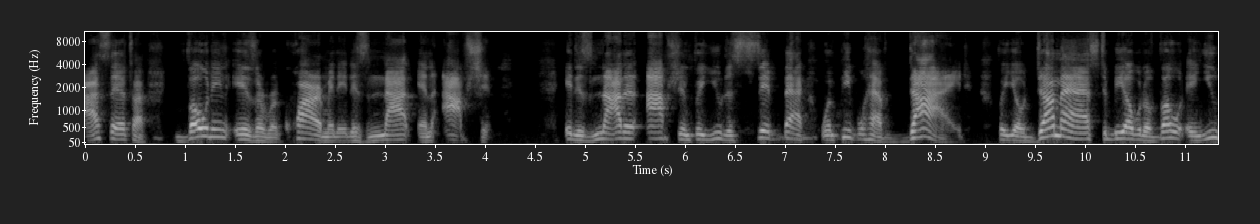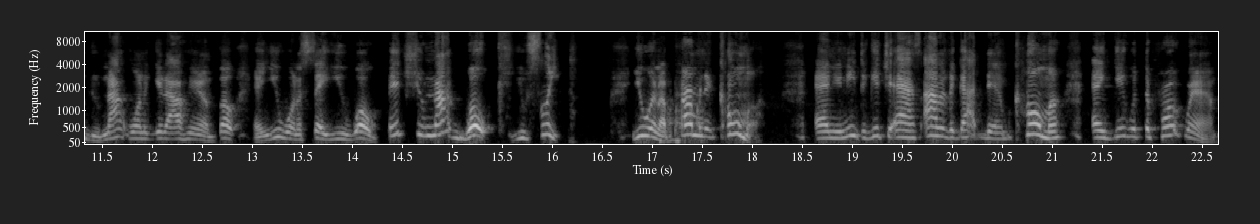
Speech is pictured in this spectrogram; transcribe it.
I- say it time voting is a requirement it is not an option It is not an option for you to sit back when people have died for your dumb ass to be able to vote and you do not want to get out here and vote and you want to say you woke. Bitch, you not woke. You sleep. You in a permanent coma. And you need to get your ass out of the goddamn coma and get with the program.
